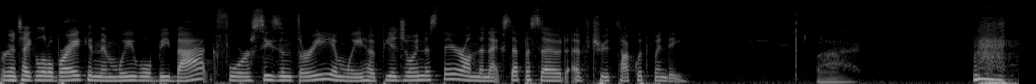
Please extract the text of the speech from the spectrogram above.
We're going to take a little break, and then we will be back for season three, and we hope you join us there on the next episode of Truth Talk with Wendy. Bye.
